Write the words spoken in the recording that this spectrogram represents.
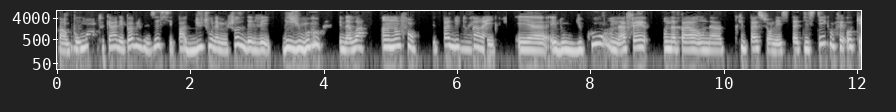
Enfin, pour moi en tout cas à l'époque, je me disais c'est pas du tout la même chose d'élever des jumeaux et d'avoir un enfant. C'est pas du tout pareil. Et, et donc du coup, on a fait on n'a pas, on a pris le pas sur les statistiques. On fait, ok,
